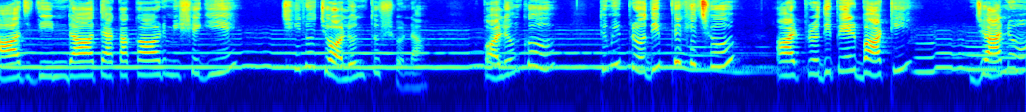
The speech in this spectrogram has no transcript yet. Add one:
আজ দিন রাত একাকার মিশে গিয়ে ছিল জ্বলন্ত সোনা। কলঙ্ক, তুমি প্রদীপ দেখেছ? আর প্রদীপের বাটি? জানো,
